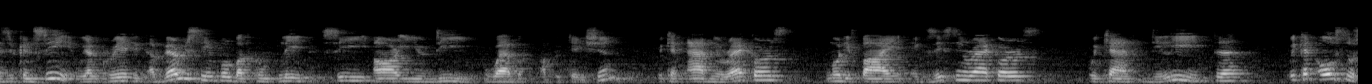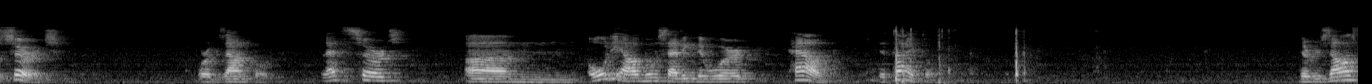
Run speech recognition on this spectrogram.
As you can see, we have created a very simple but complete CRUD web application. We can add new records, modify existing records, we can delete, we can also search. For example, let's search um, all the albums having the word help, the title. The results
